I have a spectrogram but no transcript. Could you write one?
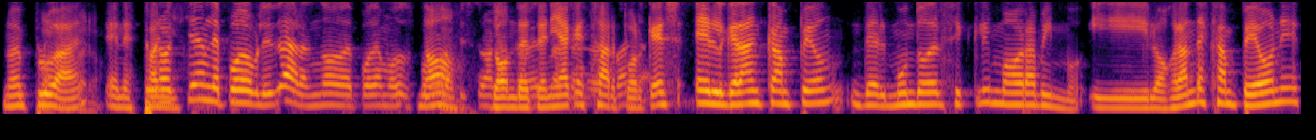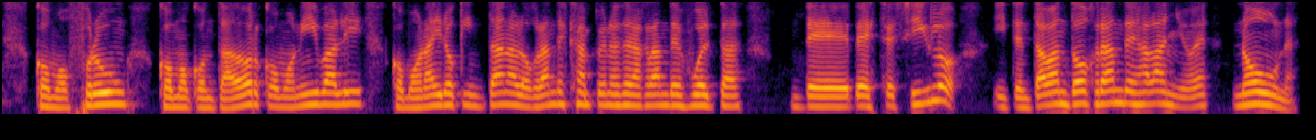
No en Plua, ¿eh? en España. Pero ¿quién le puede obligar? No le podemos. No, donde tenía que estar, porque es el gran campeón del mundo del ciclismo ahora mismo. Y los grandes campeones, como Froome, como Contador, como Nibali, como Nairo Quintana, los grandes campeones de las grandes vueltas de, este siglo intentaban dos grandes al año, ¿eh? no una.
